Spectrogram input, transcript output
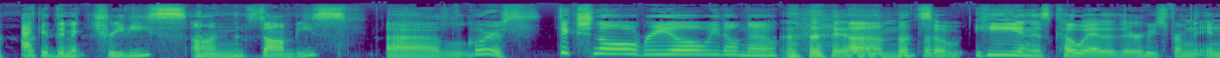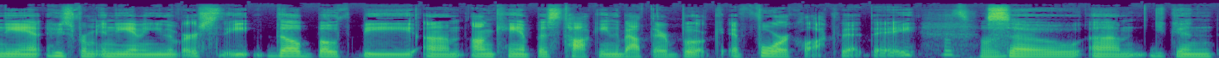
academic treatise on zombies. Uh, Of course. fictional, real, we don't know. um, so he and his co-editor, who's from the Indiana, who's from Indiana University, they'll both be um, on campus talking about their book at four o'clock that day. That's fun. So um, you can,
